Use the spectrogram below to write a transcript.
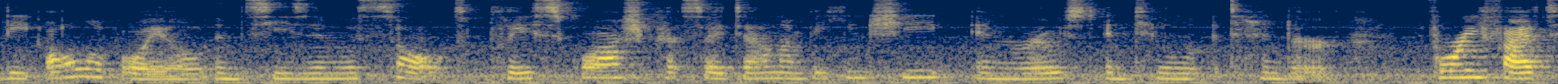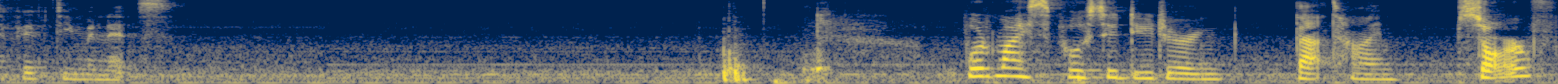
the olive oil and season with salt. Place squash cut side down on baking sheet and roast until tender. 45 to 50 minutes. What am I supposed to do during that time? Starve?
